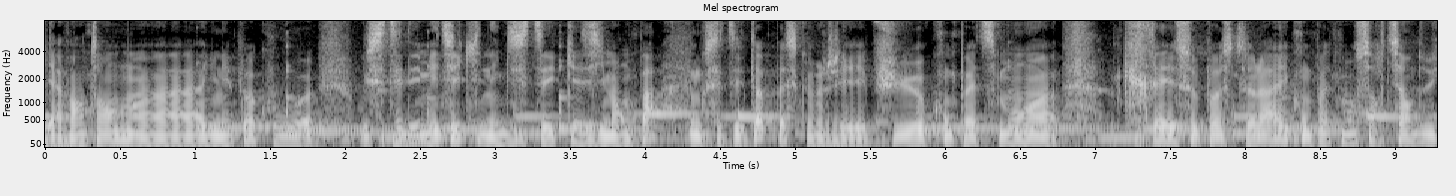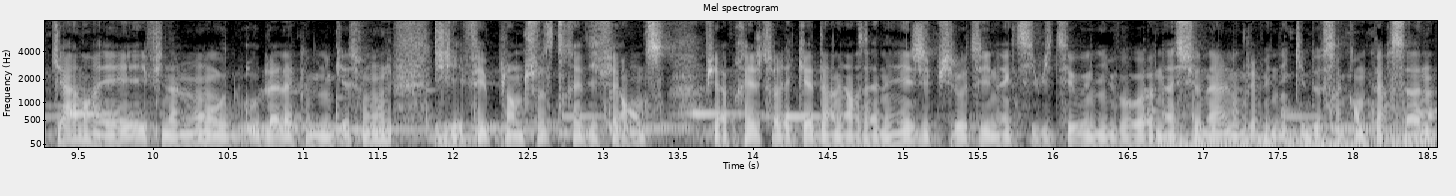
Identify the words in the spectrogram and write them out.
il y a 20 ans, à une époque où où c'était des métiers qui n'existaient quasiment pas, donc c'était top parce que j'ai pu complètement créer ce poste-là et complètement sortir du cadre et, finalement au-delà de la communication, j'y ai fait plein de choses très différentes. Puis après, sur les quatre dernières années, j'ai piloté une activité au niveau national, donc j'avais une équipe de 50 personnes.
